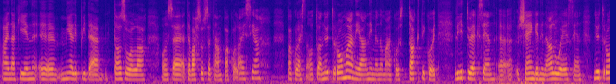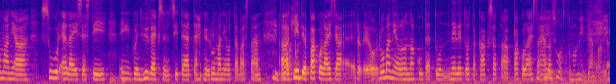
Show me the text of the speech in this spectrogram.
ainakin eh, mielipidetasolla, on se, että vastustetaan pakolaisia pakolaisten ottoa. Nyt Romania nimenomaan taktikoit liittyäkseen Schengenin alueeseen. Nyt Romania suureläisesti niin hyväksynyt sitä, että Romania ottaa vastaan kiintiöpakolaisia. Romanialla on nakutettu 4200 pakolaista. Hän ei suostunut niinkään paljon.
